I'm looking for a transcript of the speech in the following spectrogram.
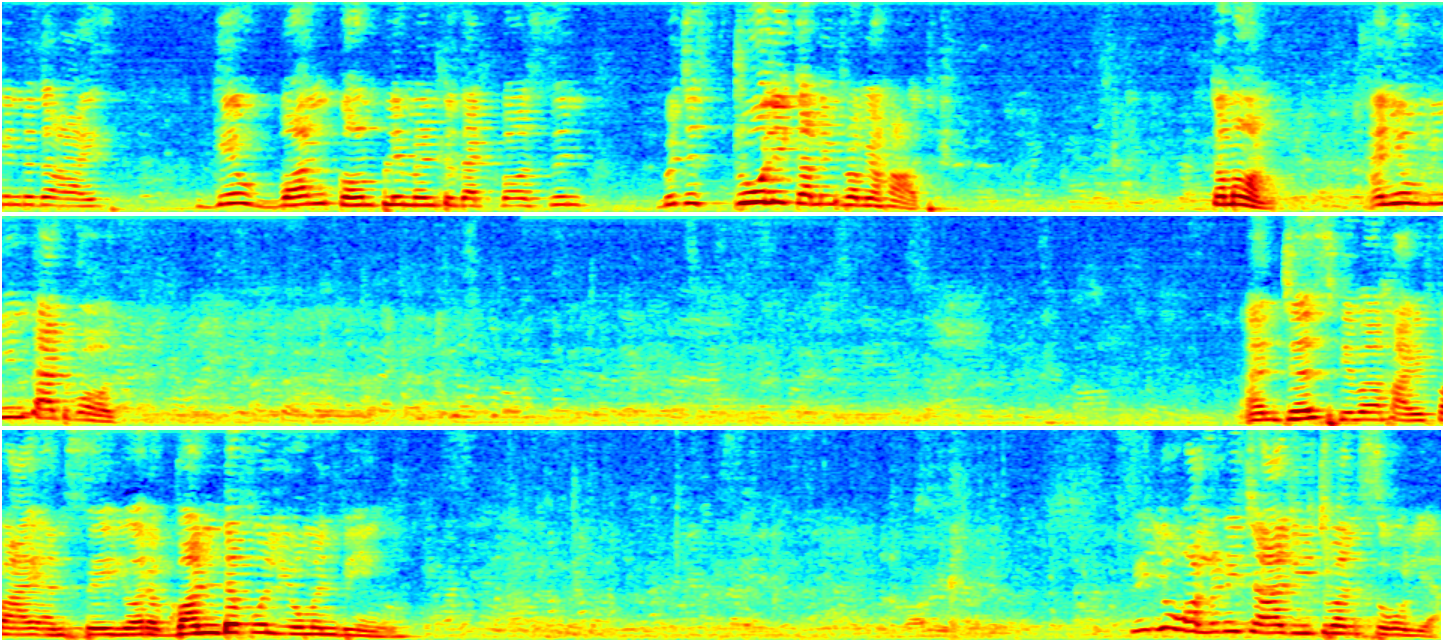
into the eyes, give one compliment to that person which is truly coming from your heart. Come on. And you mean that word. And just give a high five and say, You are a wonderful human being. See, you already charge each one's soul, yeah.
